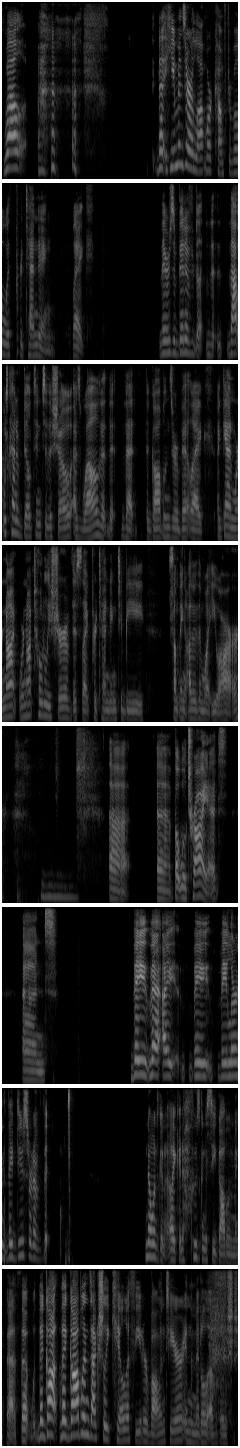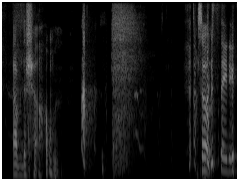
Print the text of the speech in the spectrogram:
Well, that humans are a lot more comfortable with pretending. Like there's a bit of that was kind of built into the show as well that, that that the goblins are a bit like again we're not we're not totally sure of this like pretending to be something other than what you are mm. uh, uh, but we'll try it and they that i they they learn they do sort of the, no one's gonna like who's gonna see goblin macbeth? The the, go- the goblins actually kill a theater volunteer in the middle of the sh- of the show. So of course they do.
